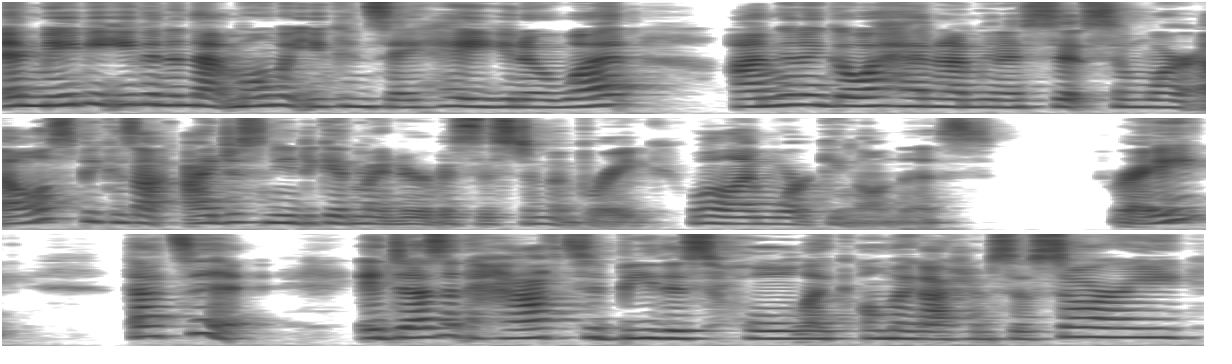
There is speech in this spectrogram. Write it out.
And maybe even in that moment, you can say, hey, you know what? I'm going to go ahead and I'm going to sit somewhere else because I, I just need to give my nervous system a break while I'm working on this, right? That's it. It doesn't have to be this whole, like, oh my gosh, I'm so sorry.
